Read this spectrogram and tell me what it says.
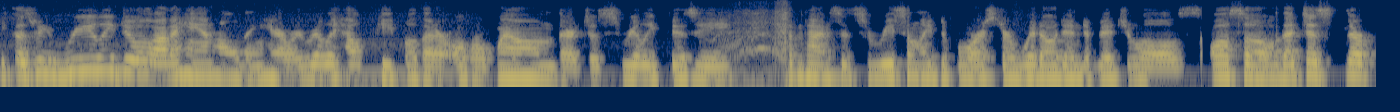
because we really do a lot of hand holding here. We really help people that are overwhelmed. They're just really busy. Sometimes it's recently divorced or widowed individuals. Also, that just their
